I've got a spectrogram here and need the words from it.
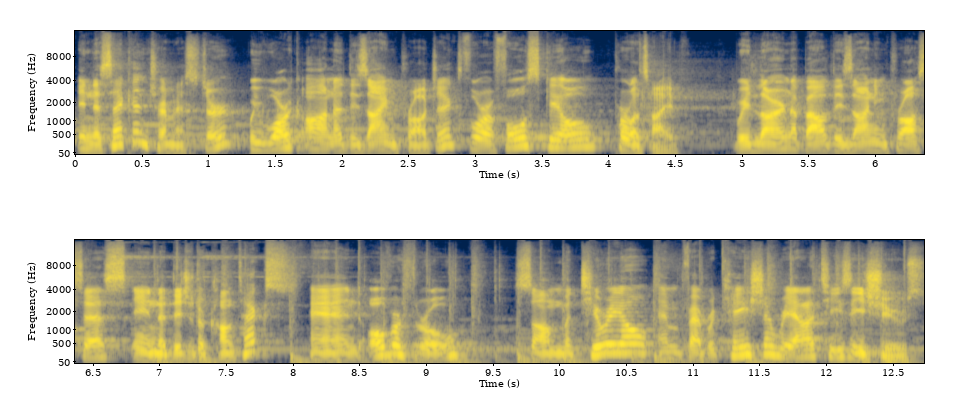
In the second trimester, we work on a design project for a full-scale prototype. We learn about designing process in a digital context and overthrow some material and fabrication realities issues.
